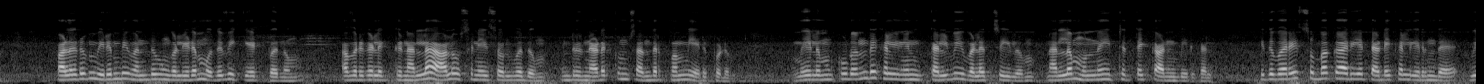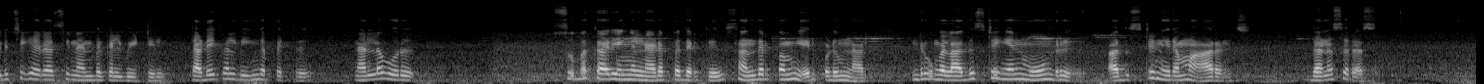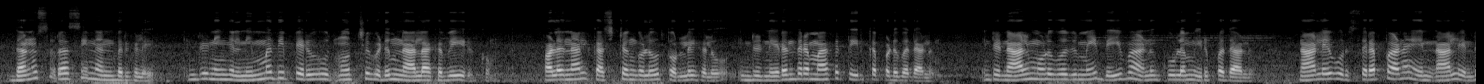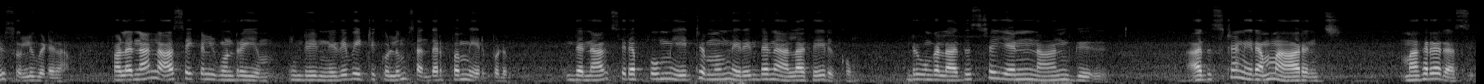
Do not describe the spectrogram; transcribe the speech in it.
பலரும் விரும்பி வந்து உங்களிடம் உதவி கேட்பதும் அவர்களுக்கு நல்ல ஆலோசனை சொல்வதும் இன்று நடக்கும் சந்தர்ப்பம் ஏற்படும். மேலும் குழந்தைகளின் கல்வி வளர்ச்சியிலும் நல்ல முன்னேற்றத்தை காண்பீர்கள். இதுவரை சுபகாரிய தடைகள் இருந்த விருச்சிக ராசி நண்பர்கள் வீட்டில் தடைகள் நீங்க பெற்று நல்ல ஒரு சுபகாரியங்கள் நடப்பதற்கு சந்தர்ப்பம் ஏற்படும் நாள். இன்று உங்கள் அதிர்ஷ்ட எண் மூன்று அதிர்ஷ்ட நிறம் ஆரஞ்சு தனுசு ராசி. தனுசு ராசி நண்பர்களே இன்று நீங்கள் நிம்மதி பெரு மூச்சு விடும் நாளாகவே இருக்கும். பல நாள் கஷ்டங்களோ தொல்லைகளோ இன்று நிரந்தரமாக தீர்க்கப்படுவதாலும் இன்று நாள் முழுவதுமே தெய்வ அனுகூலம் இருப்பதாலும் நாளே ஒரு சிறப்பான என் நாள் என்று சொல்லிவிடலாம். பல நாள் ஆசைகள் ஒன்றையும் இன்று நிறைவேற்றிக் கொள்ளும் சந்தர்ப்பம் ஏற்படும். இந்த நாள் சிறப்பும் ஏற்றமும் நிறைந்த நாளாக இருக்கும். இன்று உங்கள் அதிர்ஷ்ட எண் நான்கு. அதிர்ஷ்ட நிறம் ஆரஞ்சு. மகர ராசி.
